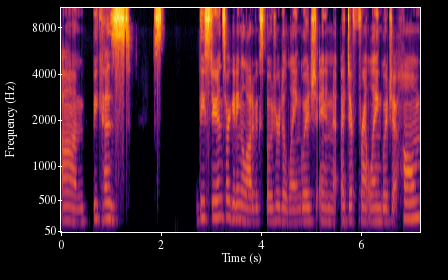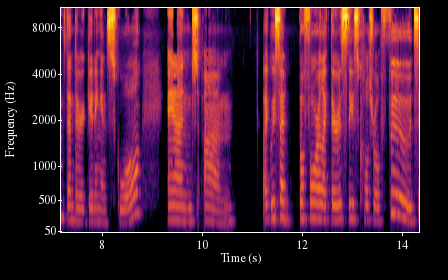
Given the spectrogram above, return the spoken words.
um, because these students are getting a lot of exposure to language in a different language at home than they're getting in school. And um, like we said before, like there's these cultural foods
